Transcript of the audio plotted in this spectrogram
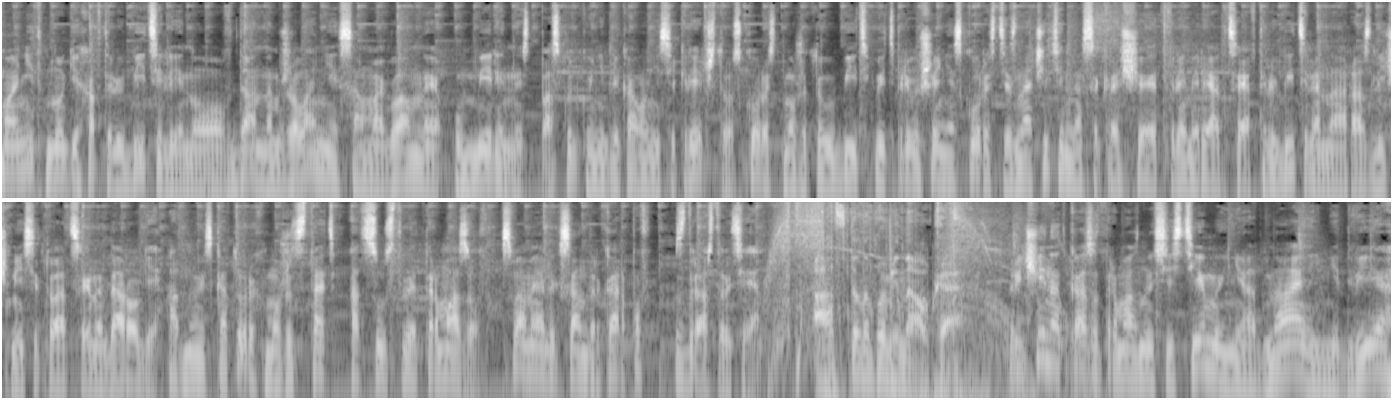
манит многих автолюбителей, но в данном желании самое главное — умеренность, поскольку ни для кого не секрет, что скорость может и убить, ведь превышение скорости значительно сокращает время реакции автолюбителя на различные ситуации на дороге, одной из которых может стать отсутствие тормозов. С вами Александр Карпов. Здравствуйте. Автонапоминалка. Причина отказа тормозной системы не одна и не две.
